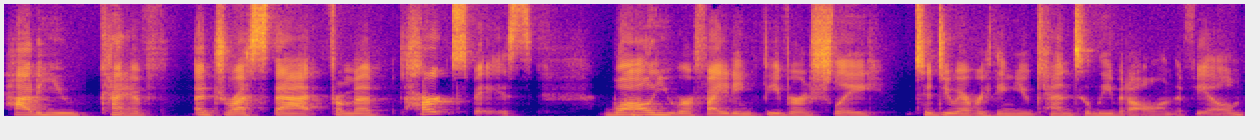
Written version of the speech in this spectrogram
How do you kind of address that from a heart space while you are fighting feverishly to do everything you can to leave it all on the field?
